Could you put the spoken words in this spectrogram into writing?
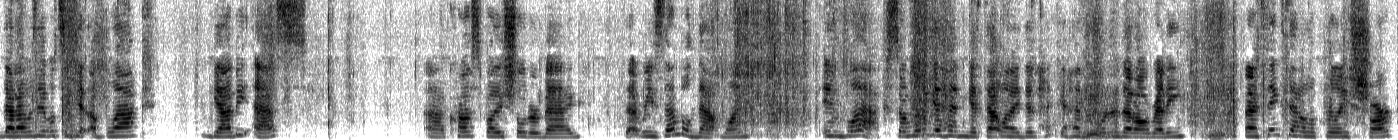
that I was able to get a black Gabbie S uh, crossbody shoulder bag that resembled that one in black. So I'm going to go ahead and get that one. I did go ahead and order that already. But I think that'll look really sharp.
